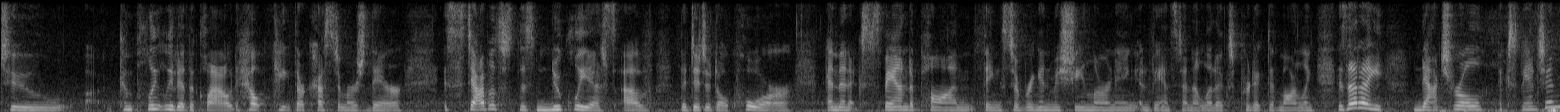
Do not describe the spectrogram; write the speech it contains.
to uh, completely to the cloud, help keep their customers there, establish this nucleus of the digital core, and then expand upon things to bring in machine learning, advanced analytics, predictive modeling. Is that a natural expansion?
